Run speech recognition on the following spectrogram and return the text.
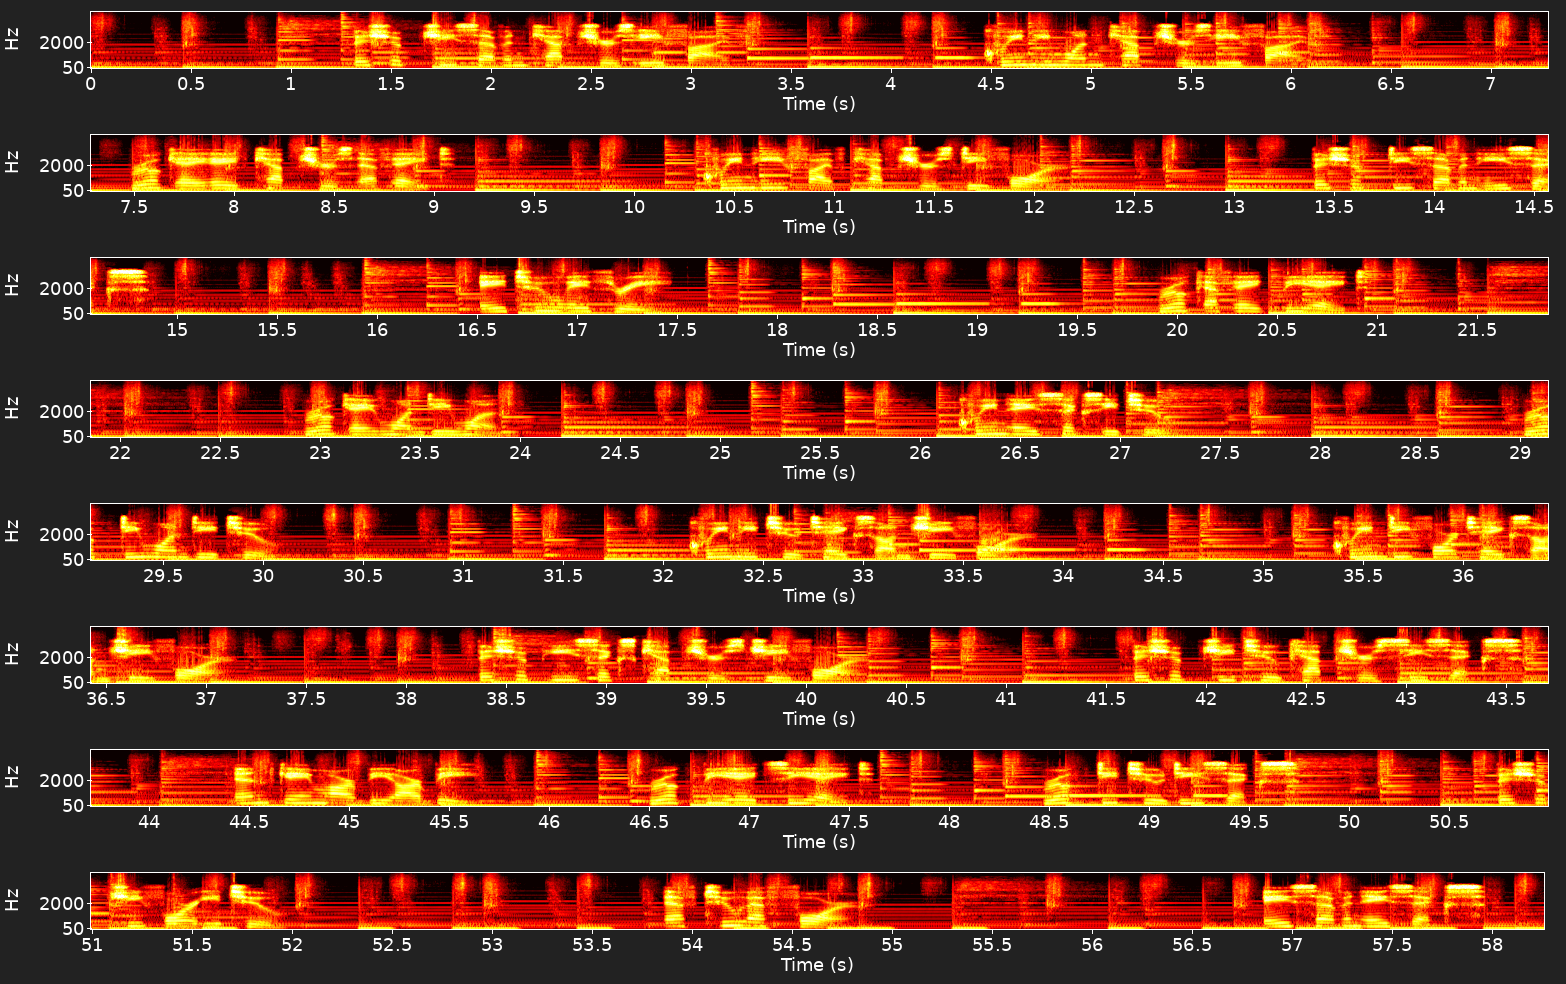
Bishop g7 captures e5. Queen e1 captures e5. Rook a8 captures f8. Queen e5 captures d4. Bishop d7 e6. a2 a3. Rook f8 b8. Rook a1 d1. Queen a6 e2. Rook d1 d2. Queen e2 takes on g4. Queen d4 takes on g4. Bishop e6 captures g4. Bishop g2 captures c6. Endgame RBRB. Rook b8 c8. Rook d2 d6. Bishop g4 e2. f2 f4. a7 a6.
